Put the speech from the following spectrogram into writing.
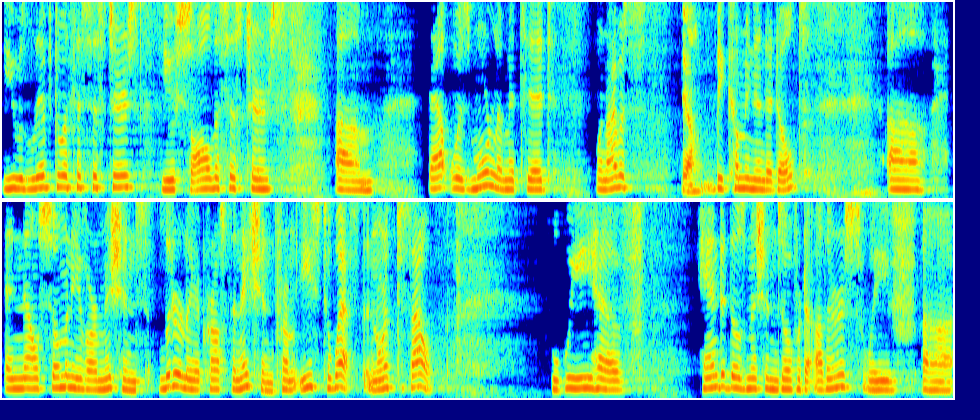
you lived with the sisters, you saw the sisters. Um, that was more limited when I was Yeah, becoming an adult. Uh, and now, so many of our missions, literally across the nation, from east to west and north to south, we have handed those missions over to others. We've, uh,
